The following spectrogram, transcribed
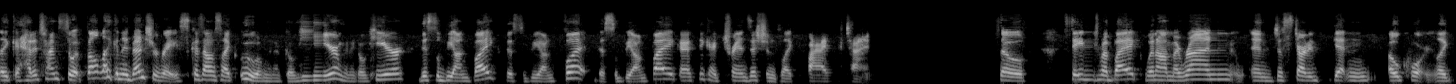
like ahead of time, so it felt like an adventure race because I was like, "Ooh, I'm gonna go here. I'm gonna go here. This will be on bike. This will be on foot. This will be on bike." I think I transitioned like five times. So staged my bike, went on my run, and just started getting O course like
